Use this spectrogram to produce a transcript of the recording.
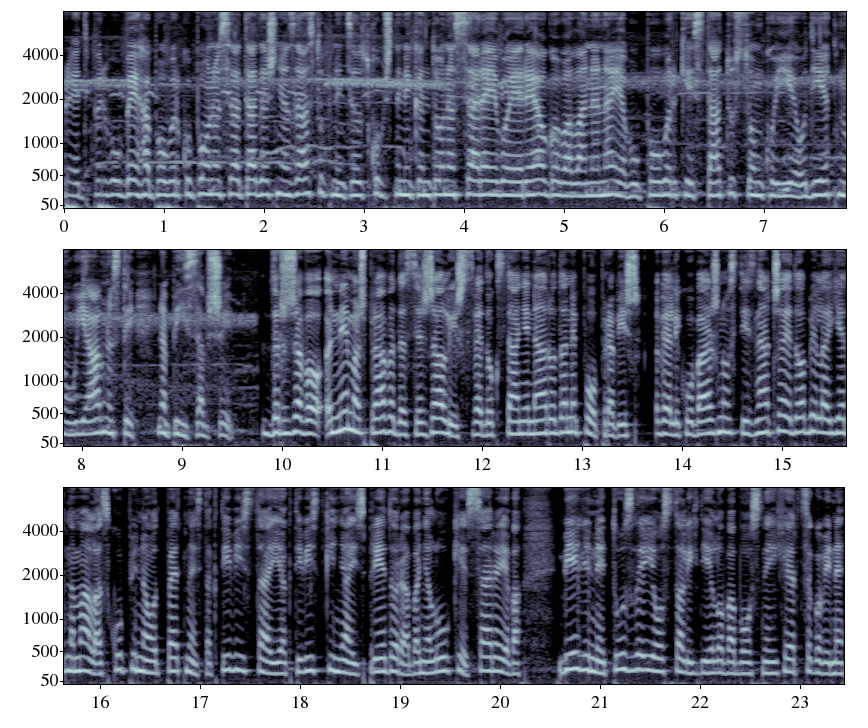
Pred prvu BH povorku ponosa tadašnja zastupnica u Skupštini kantona Sarajevo je reagovala na najavu povorke statusom koji je odjeknuo u javnosti napisavši Državo, nemaš prava da se žališ sve dok stanje naroda ne popraviš. Veliku važnost i značaj je dobila jedna mala skupina od 15 aktivista i aktivistkinja iz Prijedora, Banja Luke, Sarajeva, Bijeljine, Tuzle i ostalih dijelova Bosne i Hercegovine.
